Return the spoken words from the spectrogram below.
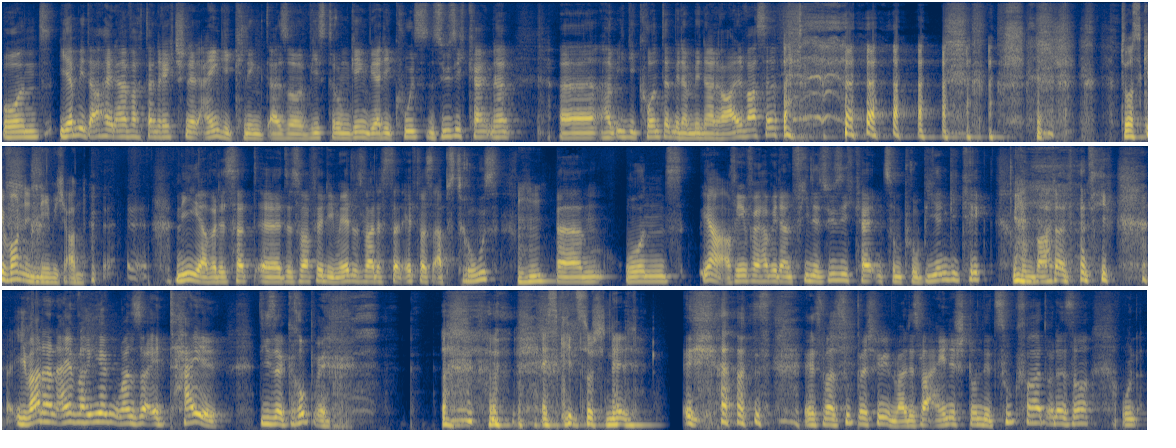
Und ich habe mich da halt einfach dann recht schnell eingeklinkt. Also wie es darum ging, wer die coolsten Süßigkeiten hat, äh, habe ich gekontert mit einem Mineralwasser. Du hast gewonnen, nehme ich an. Nie, aber das hat, äh, das war für die Mädels war das dann etwas abstrus. Ähm, und ja, auf jeden Fall habe ich dann viele Süßigkeiten zum Probieren gekriegt und war dann, ich war dann einfach irgendwann so ein Teil dieser Gruppe. Es geht so schnell. Ja, es, es war super schön, weil das war eine Stunde Zugfahrt oder so und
